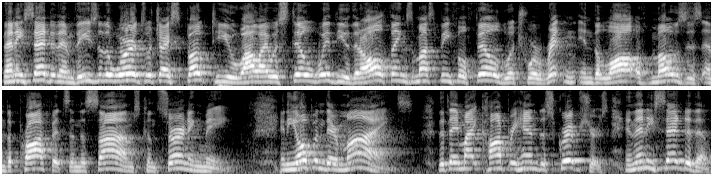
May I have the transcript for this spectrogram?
Then he said to them, These are the words which I spoke to you while I was still with you, that all things must be fulfilled which were written in the law of Moses and the prophets and the Psalms concerning me. And he opened their minds that they might comprehend the scriptures. And then he said to them,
